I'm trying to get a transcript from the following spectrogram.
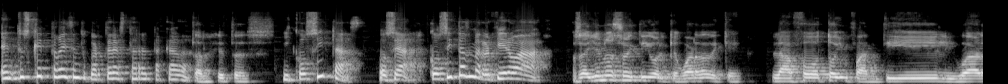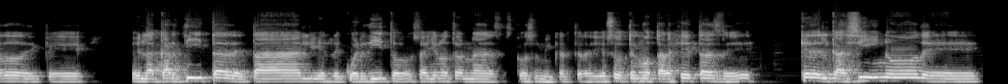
Entonces, ¿qué traes en tu cartera? Está retacada. Tarjetas. Y cositas. O sea, cositas me refiero a, O sea, yo no soy, digo, el que guarda de que la foto infantil y guardo de que eh, la cartita de tal y el recuerdito. O sea, yo no tengo nada de esas cosas en mi cartera. Y eso tengo tarjetas de que del casino, de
